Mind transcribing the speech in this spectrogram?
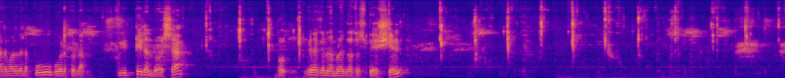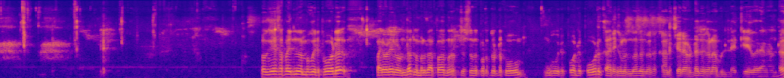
അതുപോലെ തന്നെ പൂ പോലത്തുള്ള വീട്ടിലും ദോശ. അപ്പോൾ ഇതൊക്കെയാണ് നമ്മുടെ ഇന്നത്തെ സ്പെഷ്യൽ. ഓക്കെ അപ്പോൾ ഇന്ന് നമുക്ക് ഒരുപാട് പരിപാടികളുണ്ട്. നമ്മളിതപ്പോൾ ജസ്റ്റ് ഒന്ന് പുറത്തോട്ട് പോകും ഒരുപാട് ഒരുപാട് കാര്യങ്ങളൊന്ന് നിങ്ങൾക്ക് കാണിച്ചു തരാനുണ്ട്. നിങ്ങളുടെ മുന്നിലേക്ക് വരാനുണ്ട്.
